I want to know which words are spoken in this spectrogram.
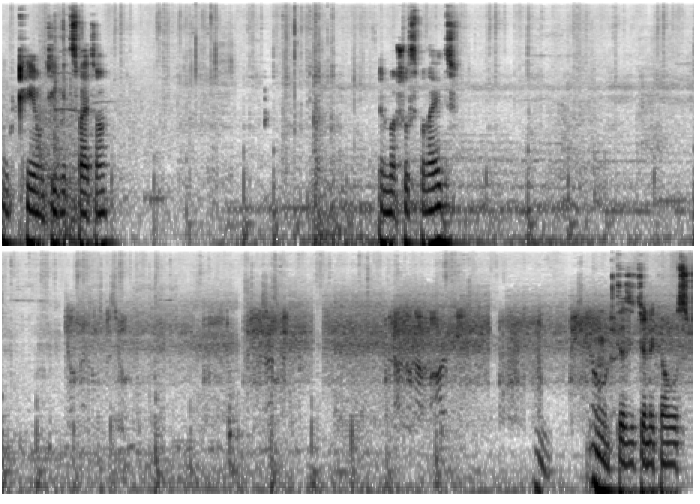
Okay, und hier geht's weiter. Immer schussbereit. Hm, der sieht ja lecker aus.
